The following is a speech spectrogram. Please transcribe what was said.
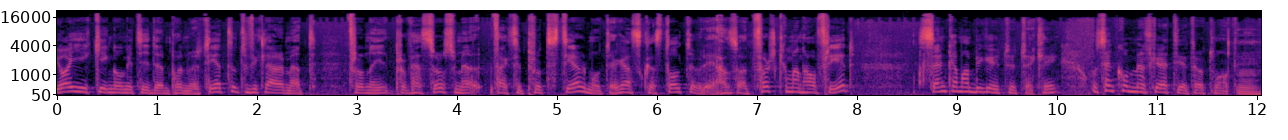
Jag gick en gång i tiden på universitetet och fick lära mig att från en professor som jag faktiskt protesterade mot, jag är ganska stolt över det. Han sa att först kan man ha fred, sen kan man bygga ut utveckling och sen kommer mänskliga rättigheter automatiskt. Mm.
